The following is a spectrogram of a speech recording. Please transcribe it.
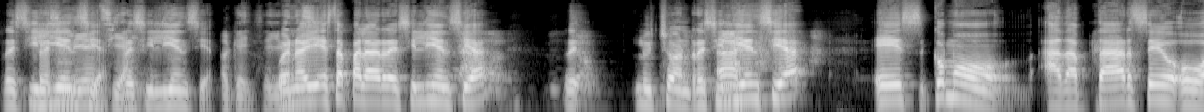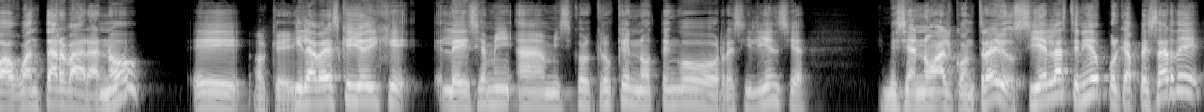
resiliencia, Resiliencia. resiliencia. Ok, seguimos. Bueno, ahí esta palabra resiliencia, re- luchón, resiliencia es como adaptarse o aguantar vara, ¿no? Eh, Ok. y la verdad es que yo dije, le decía a mi, a mi psicólogo, creo que no tengo resiliencia. Me decía, no, al contrario, sí él has tenido, porque a pesar de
